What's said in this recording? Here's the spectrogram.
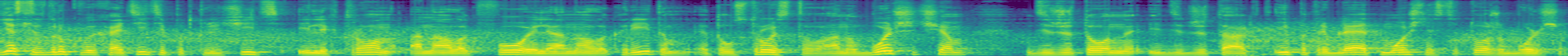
Если вдруг вы хотите подключить электрон аналог FO или аналог ритм, это устройство, оно больше, чем Digiton и Digitact, и потребляет мощности тоже больше.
